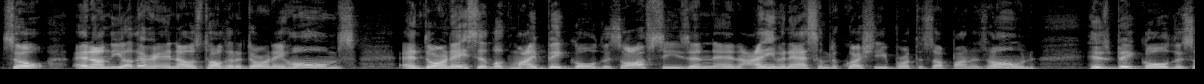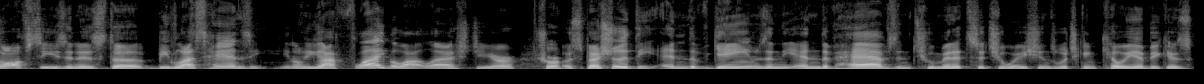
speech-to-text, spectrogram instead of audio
So, and on the other hand, I was talking to Darnay Holmes, and Darnay said, "Look, my big goal this offseason, and I didn't even ask him the question. He brought this up on his own. His big goal this offseason is to be less handsy. You know, he got flagged a lot last year, Sure. especially at the end of games and the end of halves and two minute situations, which can kill you because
